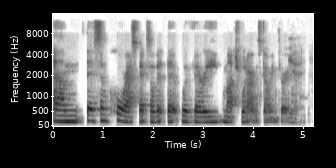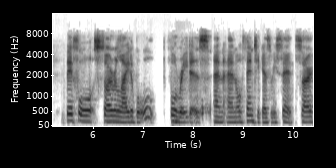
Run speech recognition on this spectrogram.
um, there's some core aspects of it that were very much what I was going through. yeah. Therefore, so relatable for Mm. readers and and authentic, as we said. So,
